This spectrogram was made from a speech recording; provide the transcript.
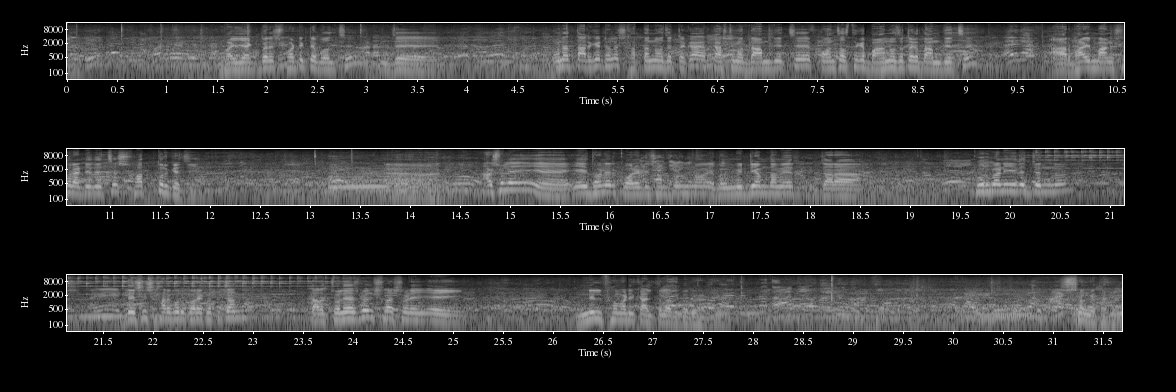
ভাই একবারে সঠিকটা বলছে যে ওনার টার্গেট হলো সাতান্ন হাজার টাকা, আর কাস্টমার দাম দিচ্ছে পঞ্চাশ থেকে বাহান্ন হাজার টাকা দাম দিচ্ছে। আর ভাই মাংস রাটি দিচ্ছে সত্তর কেজি। আসলে এই ধরনের কোয়ালিটি সম্পন্ন এবং মিডিয়াম দামের যারা কুরবানি ঈদের জন্য দেশি সারগর ক্রয় করতে চান, তারা চলে আসবেন সরাসরি এই নীলফামারি কালতলার গরুহাটে। সঙ্গে থাকুন।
